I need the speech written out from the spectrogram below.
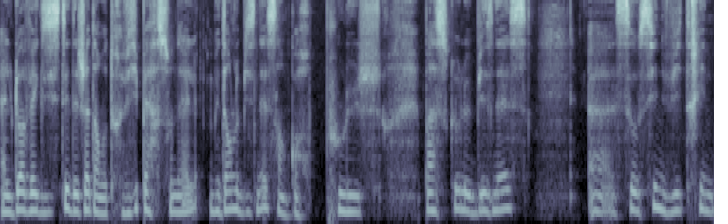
Elles doivent exister déjà dans votre vie personnelle, mais dans le business encore plus. Parce que le business, euh, c'est aussi une vitrine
